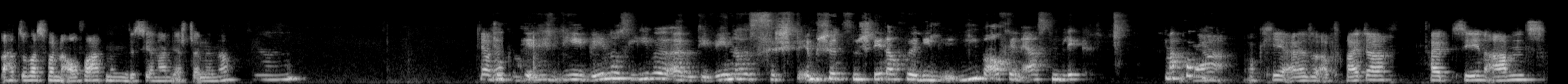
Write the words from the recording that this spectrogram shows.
hat sowas von Aufatmung ein bisschen an der Stelle, ne? Mhm. Ja. Die, die Venus-Liebe, äh, die Venus im Schützen steht auch für die Liebe auf den ersten Blick. Mal gucken. Ja, okay, also ab Freitag halb zehn abends.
